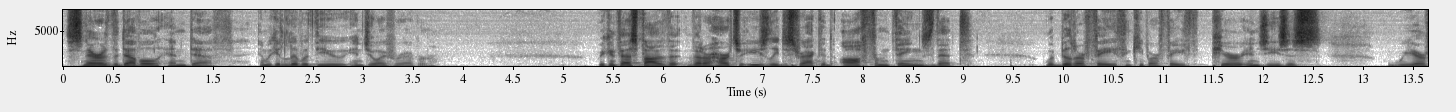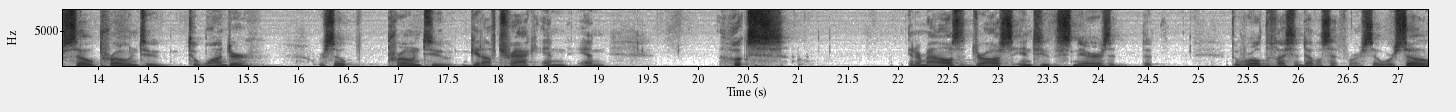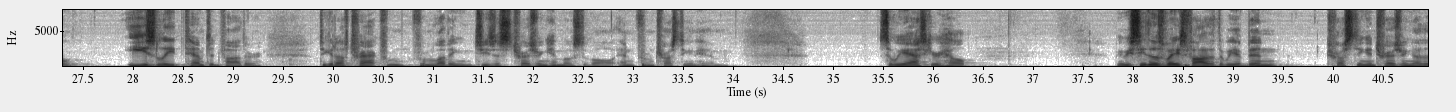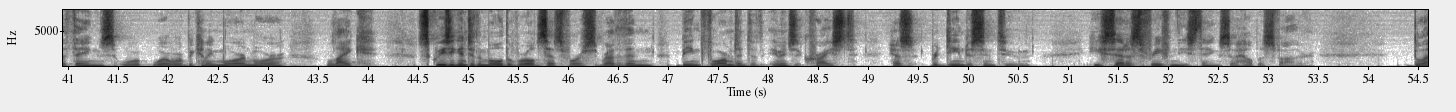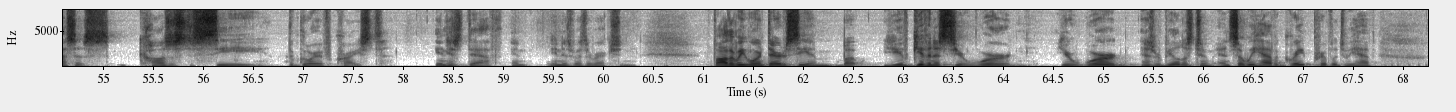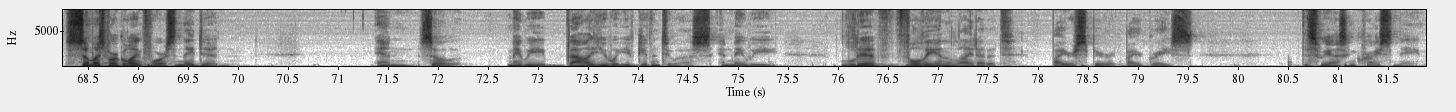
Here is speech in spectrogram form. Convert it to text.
snare of the devil, and death. And we could live with you in joy forever. We confess, Father, that, that our hearts are easily distracted off from things that would build our faith and keep our faith pure in Jesus. We are so prone to to wander. We're so prone to get off track and, and hooks in our mouths that draw us into the snares that, that the world, the flesh, and the devil set for us. So we're so easily tempted, Father, to get off track from, from loving Jesus, treasuring him most of all, and from trusting in him. So we ask your help. May we see those ways, Father, that we have been trusting and treasuring other things, where we're becoming more and more like squeezing into the mold the world sets for us rather than being formed into the image that Christ has redeemed us into. He set us free from these things, so help us, Father. Bless us. Cause us to see the glory of Christ in his death and in his resurrection. Father, we weren't there to see him, but you've given us your word. Your word has revealed us to him. And so we have a great privilege. We have so much more going for us than they did. And so may we value what you've given to us, and may we live fully in the light of it by your Spirit, by your grace. This we ask in Christ's name.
